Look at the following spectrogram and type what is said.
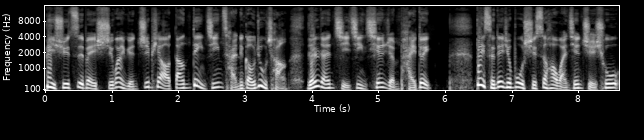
必须自备十万元支票当定金才能够入场，仍然挤进千人排队。对此，内政部十四号晚间指出，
